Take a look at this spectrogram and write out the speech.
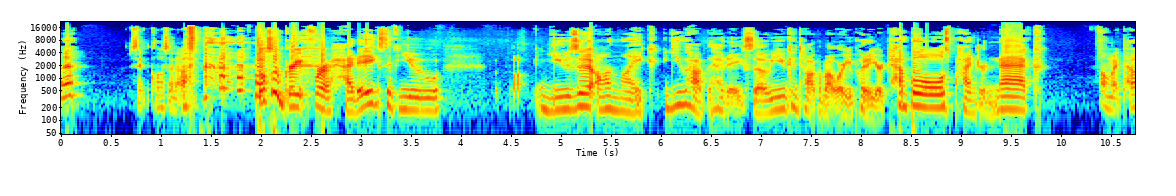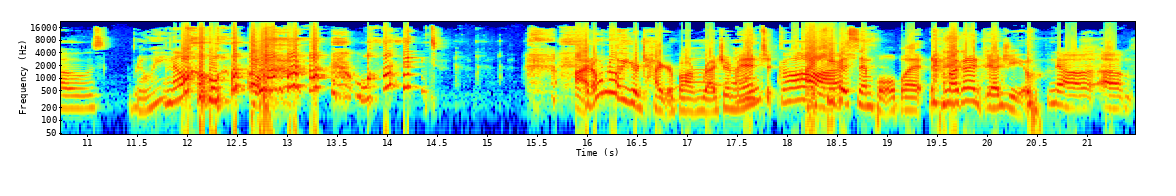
eh, sit close enough. It's also great for headaches if you use it on like you have the headache, so you can talk about where you put it your temples, behind your neck. On my toes. Really? No. Oh, what? I don't know your Tiger Balm regiment. Oh, I keep it simple, but I'm not gonna judge you. No. Um.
